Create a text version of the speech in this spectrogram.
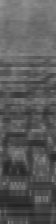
る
